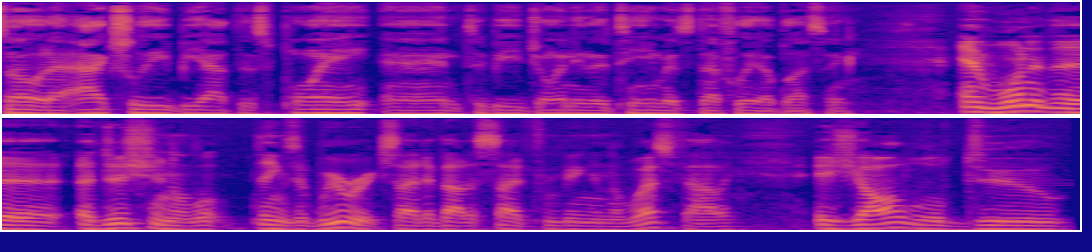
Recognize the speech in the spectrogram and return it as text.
So to actually be at this point and to be joining the team, it's definitely a blessing. And one of the additional things that we were excited about, aside from being in the West Valley, is y'all will do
